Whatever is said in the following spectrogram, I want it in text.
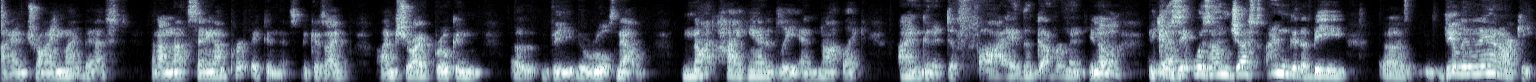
I am trying my best, and I'm not saying I'm perfect in this because I I'm sure I've broken uh, the the rules. Now, not high-handedly and not like I'm going to defy the government, you know, yeah. because yeah. it was unjust. I'm going to be uh, dealing in anarchy.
